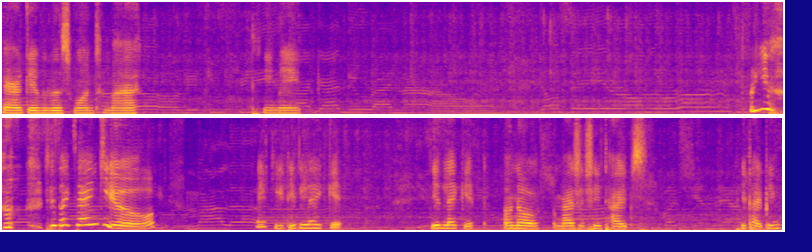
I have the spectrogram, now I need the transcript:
Here, I gave this one to my teammate. For you. She's like, thank you. Thank you. Did you like it? Did you like it? Oh no, imagine she types. She typing?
